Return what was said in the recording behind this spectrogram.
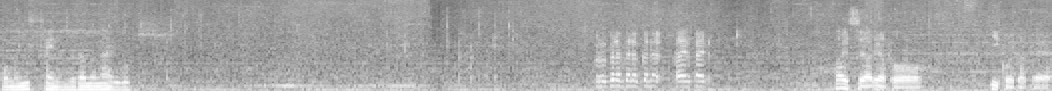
この一切の無駄のない動きくるくるくるくる帰る帰るナイス、ありがとう。いい声かけ。オッ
